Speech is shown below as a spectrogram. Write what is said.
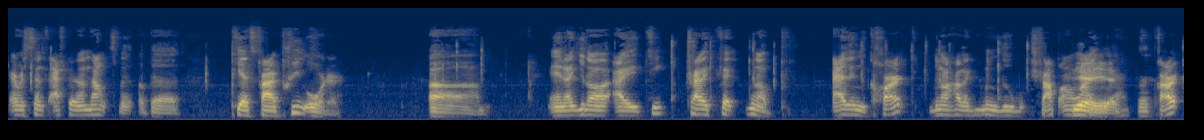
ever since after the announcement of the PS5 pre-order. Um, and I, you know, I keep trying to click, you know, add in the cart. You know how like when you shop online, yeah, yeah. the cart.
